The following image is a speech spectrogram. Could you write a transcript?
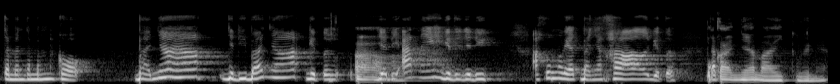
teman-teman kok banyak, jadi banyak gitu Ah, jadi aneh gitu jadi aku ngelihat banyak hal gitu Pekanya naik mungkin ya.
